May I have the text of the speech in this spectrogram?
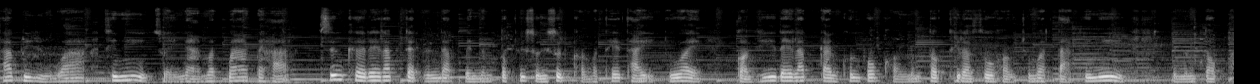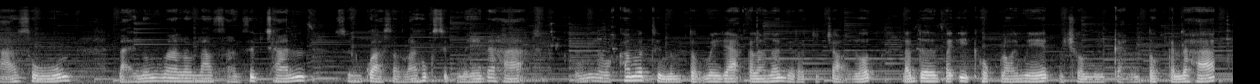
ทราบดีอยู่ว่าที่นี่สวยงามมากๆนะคะ ซึ่งเคยได้รับจัดอันดับเป็นน้ำตกที่สวยที่สุดของประเทศไทยอีกด้วย ก่อนที่ได้รับการค้นพบของน้ำตกทีราซูของจังหวัดตากที่นี่ เป็นน้ำตกผาสูง ไหลลงมาราวๆ30 ชั้น สูงกว่า 260 เมตรนะคะวันนี้เราเข้ามาถึงน้ำตกเมยะกันแล้วนะเดี๋ยวเราจะจอดรถแล้วเดินไปอีก 600 เมตรมาชมบรรยากาศน้ำตกกันนะคะ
